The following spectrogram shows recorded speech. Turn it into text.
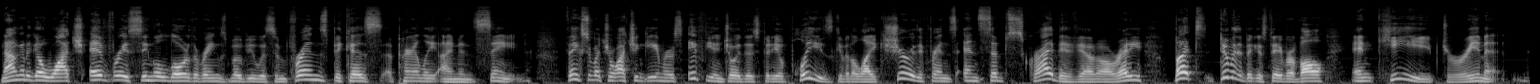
Now I'm going to go watch every single Lord of the Rings movie with some friends because apparently I'm insane. Thanks so much for watching, gamers. If you enjoyed this video, please give it a like, share with your friends, and subscribe if you haven't already. But do me the biggest favor of all, and keep dreaming.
